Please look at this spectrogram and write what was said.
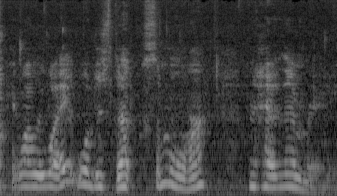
Okay, while we wait, we'll just duck some more and have them ready.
